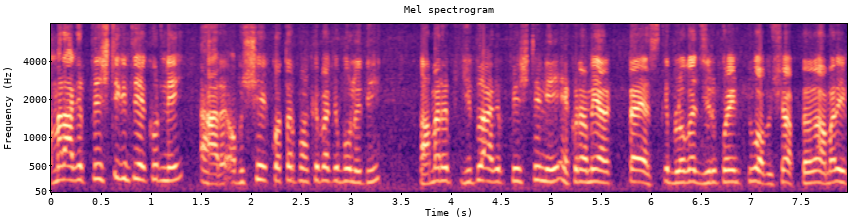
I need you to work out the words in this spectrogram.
আমার আগের পেজটি কিন্তু এখন নেই, আর অবশ্যই কথার পাকে পাকে বলে দিই। আমার যেহেতু আগের পেজটি নেই, এখন আমি আরেকটা SK blogger zero point two, অবশ্যই আপনারা আমার এই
